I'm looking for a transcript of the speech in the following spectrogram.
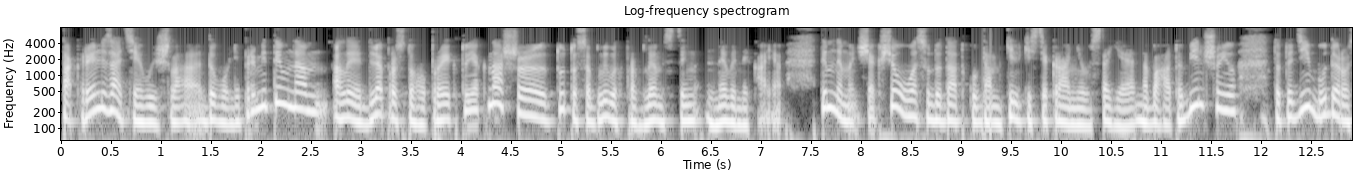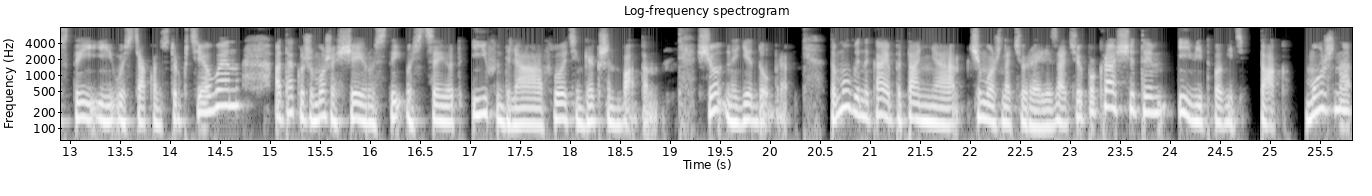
Так, реалізація вийшла доволі примітивна, але для простого проєкту, як наш, тут особливих проблем з цим не виникає. Тим не менш, якщо у вас у додатку там кількість екранів стає набагато більшою, то тоді буде рости і ось ця конструкція when, а також може ще й рости ось цей от if для Floating Action Button, що не є добре. Тому виникає питання, чи можна цю реалізацію покращити, і відповідь так можна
